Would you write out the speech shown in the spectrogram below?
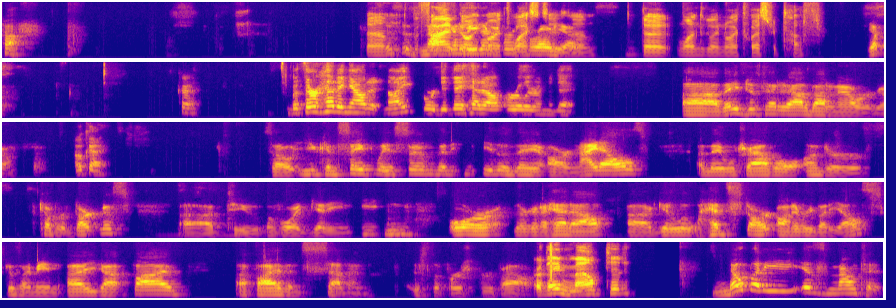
tough. Um, This is the not five gonna be going their first northwest. Is, rodeo. um, the ones going northwest are tough. Yep. Okay. But they're heading out at night, or did they head out earlier in the day? Uh, they just headed out about an hour ago. Okay. So you can safely assume that either they are night owls and they will travel under cover of darkness uh, to avoid getting eaten, or they're going to head out, uh, get a little head start on everybody else. Because I mean, uh, you got five, uh, five, and seven is the first group out. Are they mounted? Nobody is mounted.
